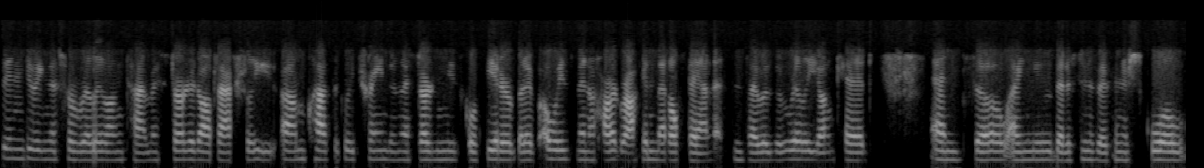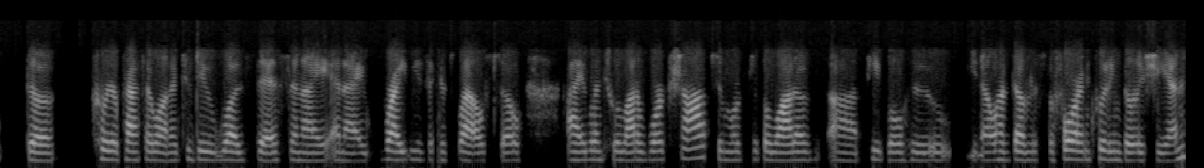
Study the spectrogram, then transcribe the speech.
been doing this for a really long time. I started off actually um, classically trained, and I started musical theater, but I've always been a hard rock and metal fan since I was a really young kid, and so I knew that as soon as I finished school, the career path I wanted to do was this, and I and I write music as well. So I went to a lot of workshops and worked with a lot of uh, people who you know have done this before, including Billy Sheehan,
